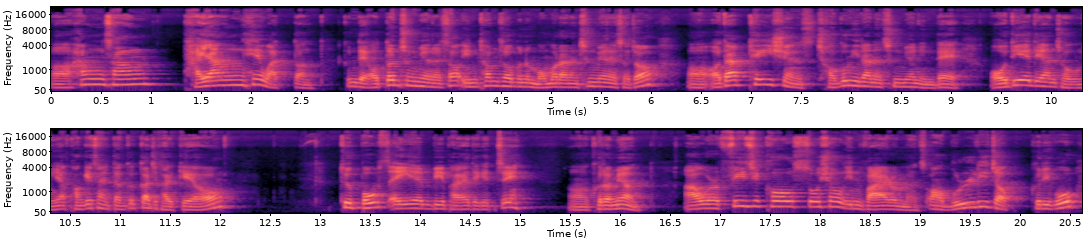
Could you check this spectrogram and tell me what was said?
어, 항상 다양해 왔던. 근데 어떤 측면에서 in terms of는 뭐뭐라는 측면에서죠. 어, adaptations, 적응이라는 측면인데 어디에 대한 적응이야? 관계사 일단 끝까지 갈게요. To both A and B 봐야 되겠지? 어, 그러면 our physical, social environments, 어, 물리적 그리고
